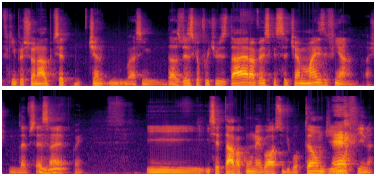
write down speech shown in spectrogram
fiquei impressionado porque você tinha. Assim, das vezes que eu fui te visitar, era a vez que você tinha mais definhado. Acho que deve ser essa Uhum. época, hein? E, e você tava com um negócio de botão de É. morfina.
